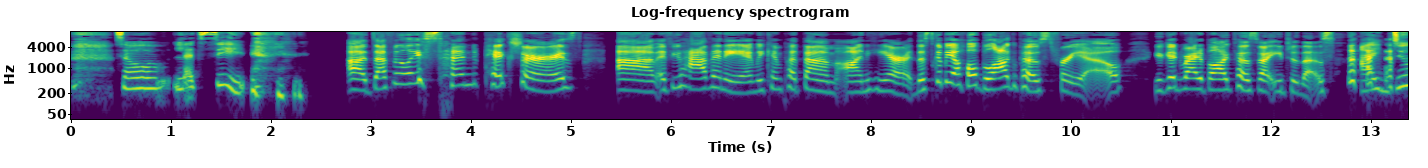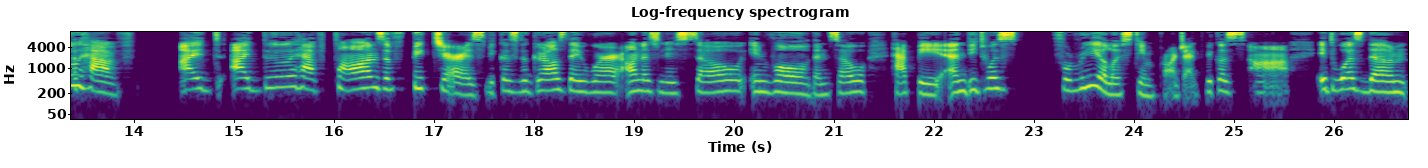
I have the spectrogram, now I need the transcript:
so let's see. uh, definitely send pictures um, if you have any, and we can put them on here. This could be a whole blog post for you. You could write a blog post about each of those. I do have, I, I do have tons of pictures because the girls, they were honestly so involved and so happy. And it was for real a STEAM project because uh, it was the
